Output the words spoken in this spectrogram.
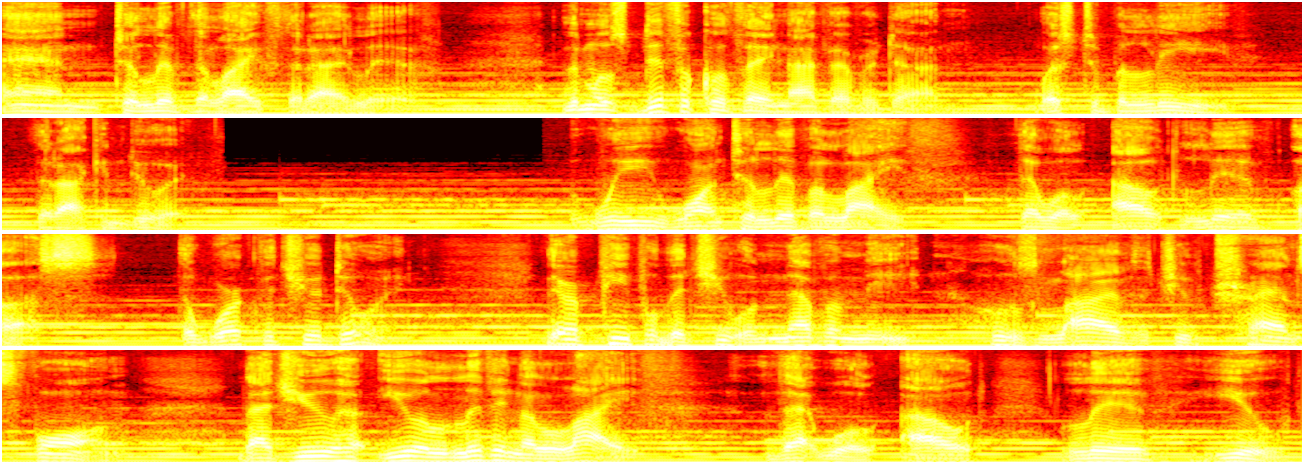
and to live the life that I live. The most difficult thing I've ever done was to believe that I can do it. We want to live a life that will outlive us, the work that you're doing. There are people that you will never meet whose lives that you've transformed, that you, you're living a life that will outlive you.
